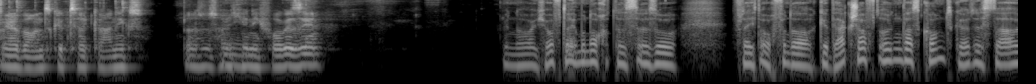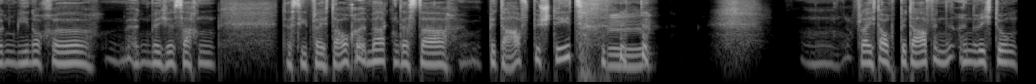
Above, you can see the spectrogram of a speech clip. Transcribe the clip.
Ja, bei uns gibt es halt gar nichts. Das ist halt mhm. hier nicht vorgesehen. Genau, ich hoffe da immer noch, dass also vielleicht auch von der Gewerkschaft irgendwas kommt, gell, dass da irgendwie noch äh, irgendwelche Sachen, dass die vielleicht auch merken, dass da Bedarf besteht. Mhm. vielleicht auch Bedarf in, in, Richtung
